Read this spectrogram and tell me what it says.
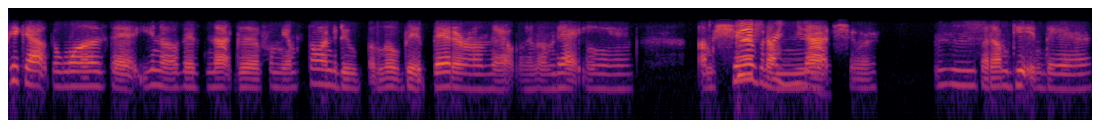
pick out the ones that you know that's not good for me. I'm starting to do a little bit better on that one, on that end. I'm sure, Good but I'm you. not sure. hmm But I'm getting there.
